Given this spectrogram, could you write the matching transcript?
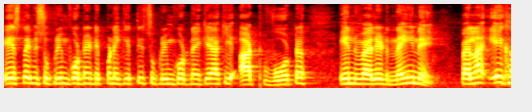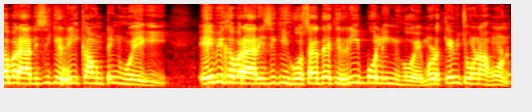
ਇਸ ਤੇ ਵੀ ਸੁਪਰੀਮ ਕੋਰਟ ਨੇ ਟਿੱਪਣੀ ਕੀਤੀ। ਸੁਪਰੀਮ ਕੋਰਟ ਨੇ ਕਿਹਾ ਕਿ 8 ਵੋਟ ਇਨਵੈਲਿਡ ਨਹੀਂ ਨੇ। ਪਹਿਲਾਂ ਇਹ ਖਬਰ ਆ ਰਹੀ ਸੀ ਕਿ ਰੀਕਾਊਂਟਿੰਗ ਹੋਏਗੀ। ਇਹ ਵੀ ਖਬਰ ਆ ਰਹੀ ਸੀ ਕਿ ਹੋ ਸਕਦਾ ਹੈ ਕਿ ਰੀਪੋਲਿੰਗ ਹੋਏ, ਮੁੜ ਕੇ ਵੀ ਚੋਣਾਂ ਹੋਣ।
